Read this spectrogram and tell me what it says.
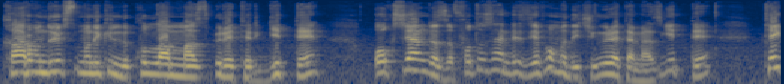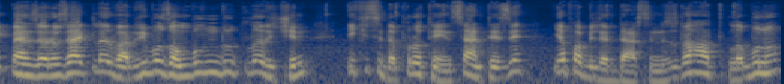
Karbondioksit molekülünü kullanmaz. Üretir. Gitti. Oksijen gazı fotosentez yapamadığı için üretemez. Gitti. Tek benzer özellikleri var. Ribozom bulundukları için ikisi de protein sentezi yapabilir dersiniz. Rahatlıkla bunu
